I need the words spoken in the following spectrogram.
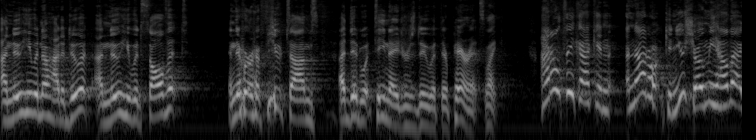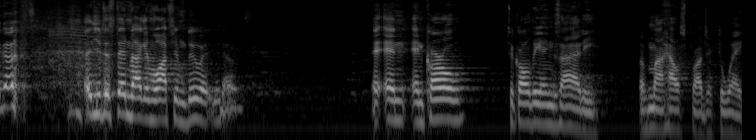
I knew he would know how to do it, I knew he would solve it. And there were a few times I did what teenagers do with their parents. Like, I don't think I can, and I can you show me how that goes? and you just stand back and watch him do it, you know? And, and, and Carl took all the anxiety of my house project away.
